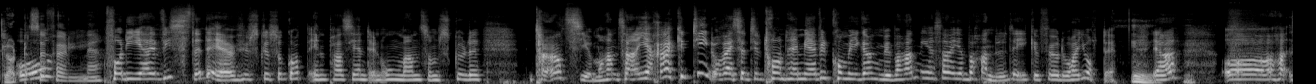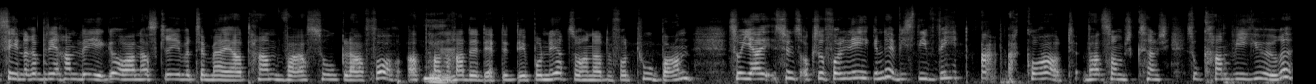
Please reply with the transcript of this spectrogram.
klart. Og Selvfølgelig. fordi jeg visste det. Jeg husker så godt en pasient, en ung mann, som skulle tratium. Og han sa jeg har ikke tid å reise til Trondheim, jeg vil komme i gang med behandling. Jeg sa jeg behandler det ikke før du har gjort det. Mm. Ja? Og senere blir han lege, og han har skrevet til meg at han var så glad for at han mm. hadde dette deponert, så han hadde fått to barn. Så jeg syns også for legene, hvis de vet akkurat hva som kanskje, så kan vi gjøre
